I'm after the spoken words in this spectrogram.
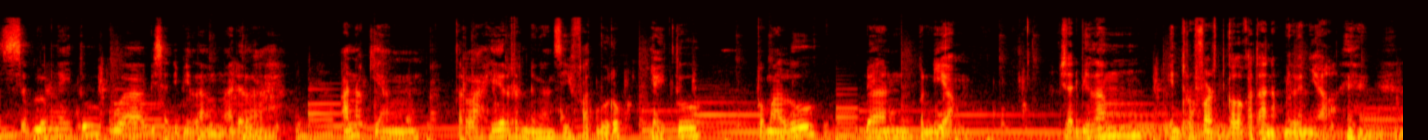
sebelumnya itu gue bisa dibilang adalah anak yang terlahir dengan sifat buruk yaitu pemalu, dan pendiam. Bisa dibilang introvert kalau kata anak milenial.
